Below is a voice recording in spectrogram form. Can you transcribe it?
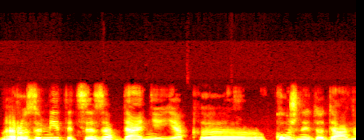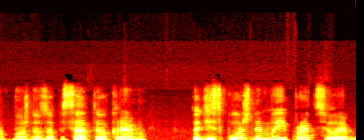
розуміти це завдання як е, кожний доданок можна записати окремо, тоді з кожним ми і працюємо.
